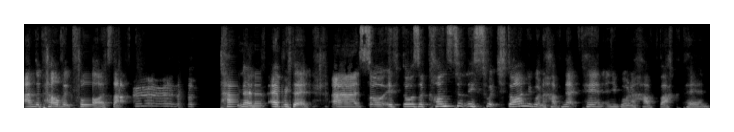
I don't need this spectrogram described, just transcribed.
and the pelvic floor. It's that tightening of everything. Uh, so if those are constantly switched on, you're going to have neck pain and you're going to have back pain.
